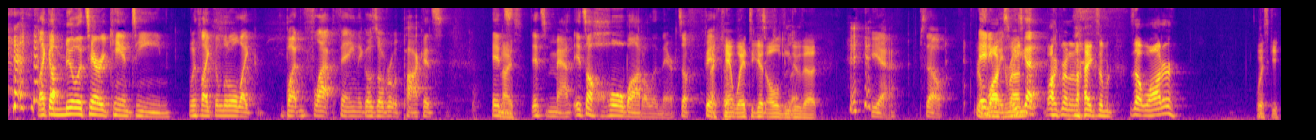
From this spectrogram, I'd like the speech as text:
like a military canteen with like the little like button flap thing that goes over it with pockets. It's Nice. it's math. It's a whole bottle in there. It's a fifth. I can't of wait to get old and do that. Yeah. So, You're anyway, walking so around, he's got walking around and hike. Someone, is that water? Whiskey.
